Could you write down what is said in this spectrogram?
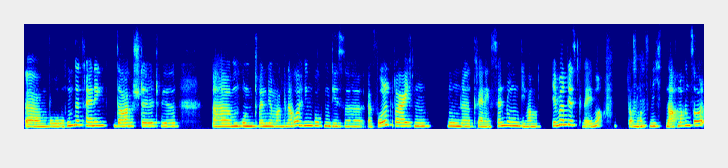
ähm, wo Hundetraining dargestellt wird. Ähm, und wenn wir mal genauer hingucken, diese erfolgreichen Hundetrainingssendungen, die haben immer Disclaimer, dass mhm. man es nicht nachmachen soll.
